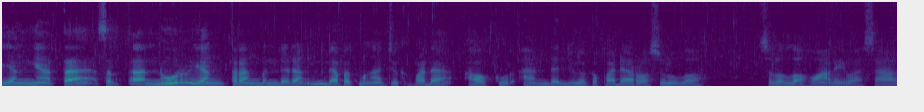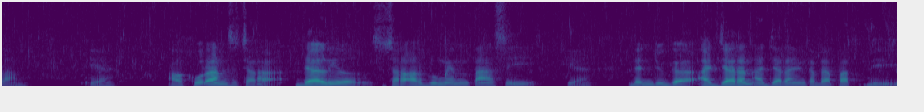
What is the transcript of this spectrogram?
yang nyata serta nur yang terang benderang ini dapat mengacu kepada Al-Quran dan juga kepada Rasulullah Shallallahu Alaihi Wasallam. Ya, Al-Quran secara dalil, secara argumentasi, ya, dan juga ajaran-ajaran yang terdapat di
